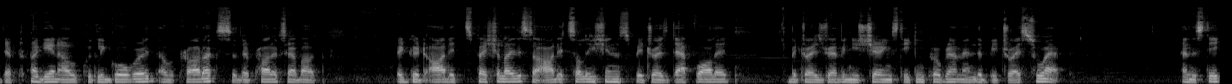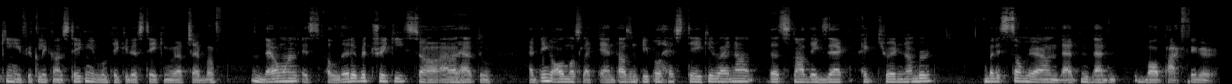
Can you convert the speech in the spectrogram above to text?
That, again, I'll quickly go over it, our products. So their products are about Bitgert Audit Specialized, so audit solutions, Bitrise dApp Wallet, Bitrise Revenue Sharing Staking Program, and the Bitrise Swap. And the staking, if you click on staking, it will take you to the staking website. But that one is a little bit tricky, so I would have to I think almost like 10,000 people staked it right now. That's not the exact accurate number, but it's somewhere around that that ballpark figure.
